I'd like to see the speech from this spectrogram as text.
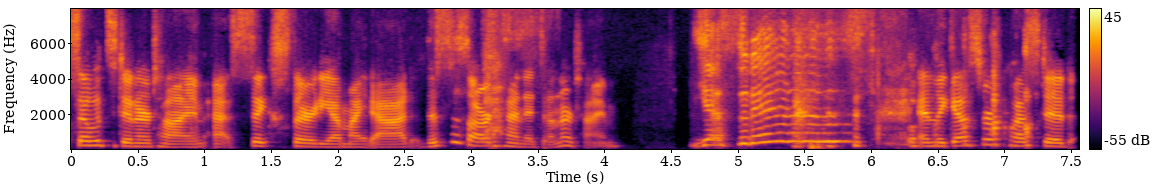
So it's dinner time at 6:30, I might add. This is our Yes. kind of dinner time. Yes, it is. And the guests requested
